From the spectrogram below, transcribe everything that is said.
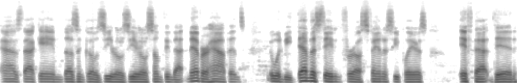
as that game doesn't go zero zero. Something that never happens. It would be devastating for us fantasy players if that did.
